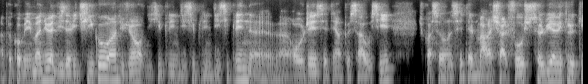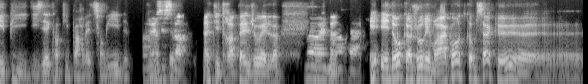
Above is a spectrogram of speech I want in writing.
un peu comme Emmanuel vis-à-vis de Chico, hein, du genre discipline, discipline, discipline. Euh, Roger, c'était un peu ça aussi. Je crois que c'était le maréchal Fauche, celui avec le képi, il disait quand il parlait de son guide. c'est ça. Hein, tu te rappelles, Joël et, donc, un jour, il me raconte comme ça qu'il euh,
